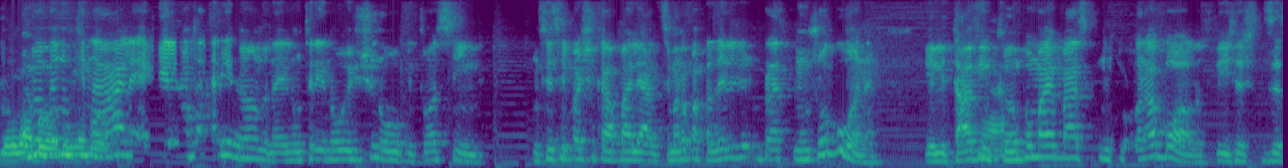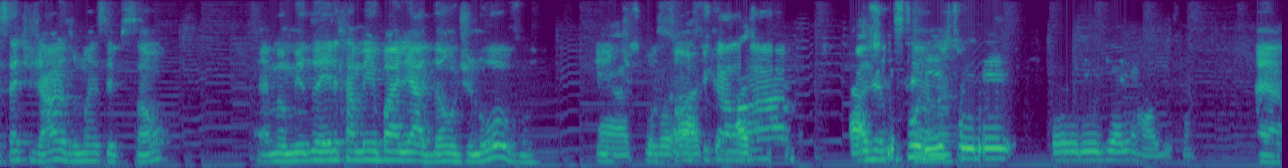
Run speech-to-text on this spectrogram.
O meu boa, medo do. Allen é que ele não tá treinando, né? Ele não treinou hoje de novo. Então, assim, não sei se ele vai ficar baleado. Semana passada ele não jogou, né? Ele tava em É. campo, mas basicamente não tocou na bola. Fez as 17 jardas, uma recepção. É, meu medo é ele tá meio baleadão de novo. E É, acho tipo, que só acho- ficar acho- lá. Acho que por cena. isso iria, eu iria de Allen Robinson. É.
